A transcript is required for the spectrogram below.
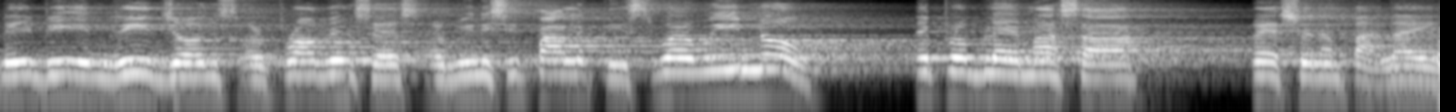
maybe in regions or provinces or municipalities where we know may problema sa presyo ng palay.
